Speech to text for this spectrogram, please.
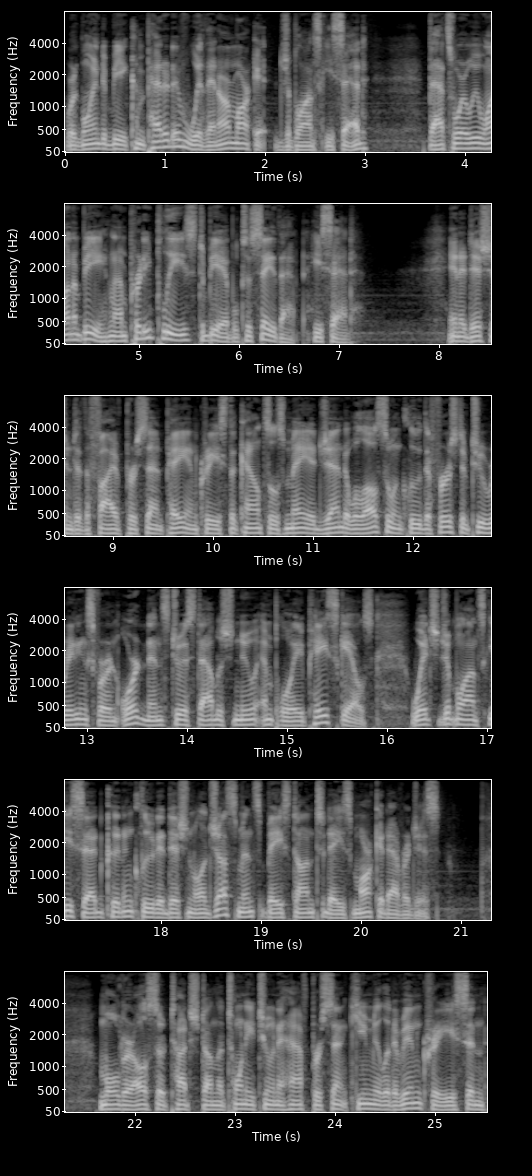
we're going to be competitive within our market, Jablonski said. That's where we want to be, and I'm pretty pleased to be able to say that, he said. In addition to the 5% pay increase, the Council's May agenda will also include the first of two readings for an ordinance to establish new employee pay scales, which Jablonski said could include additional adjustments based on today's market averages. Molder also touched on the 22.5% cumulative increase and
